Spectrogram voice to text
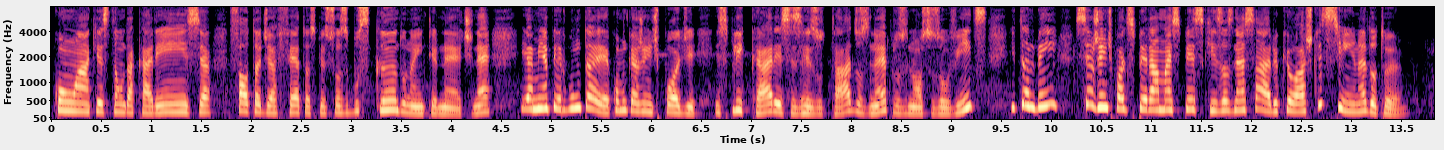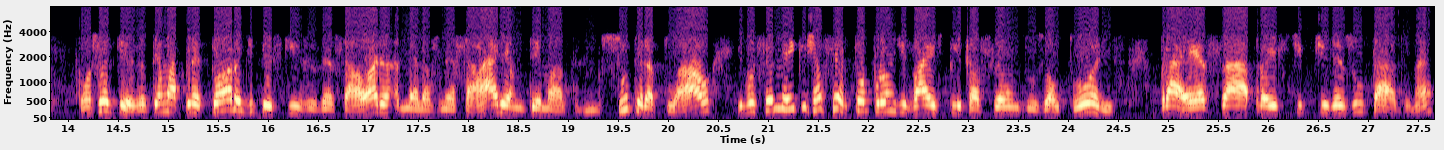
com a questão da carência, falta de afeto, as pessoas buscando na internet, né? E a minha pergunta é, como que a gente pode explicar esses resultados, né, para os nossos ouvintes? E também se a gente pode esperar mais pesquisas nessa área, que eu acho que sim, né, doutor? Com certeza, tem uma pletora de pesquisas nessa, hora, nessa área, é um tema super atual, e você meio que já acertou por onde vai a explicação dos autores, para essa para esse tipo de resultado, né?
